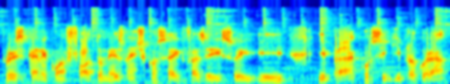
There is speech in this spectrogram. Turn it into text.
para o scanner, com a foto mesmo a gente consegue fazer isso e, e, e para conseguir procurar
